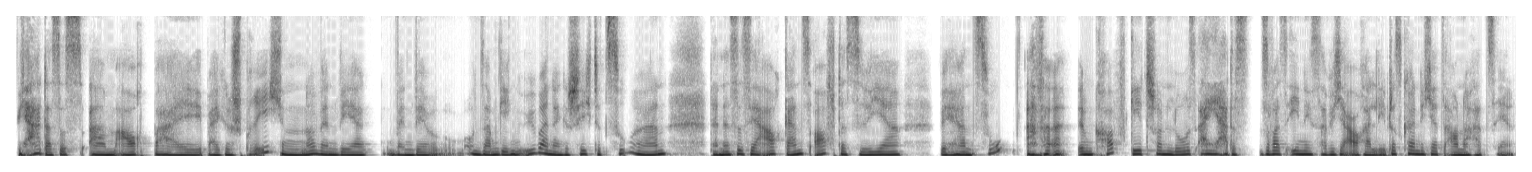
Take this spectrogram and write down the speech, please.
ja, das ist ähm, auch bei, bei Gesprächen, ne, wenn wir, wenn wir unserem Gegenüber in der Geschichte zuhören, dann ist es ja auch ganz oft, dass wir, wir hören zu, aber im Kopf geht schon los, ah ja, das, sowas ähnliches habe ich ja auch erlebt, das könnte ich jetzt auch noch erzählen.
